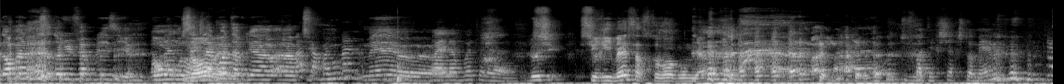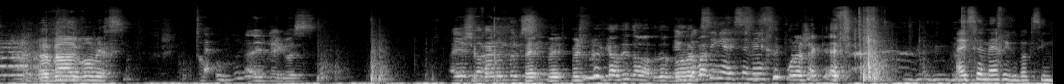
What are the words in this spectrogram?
Normalement, ça doit lui faire plaisir. Bon, on sait Non, que la mais- boîte a pris un, un Ah, petit coup, mais euh, Ouais, la boîte elle a. le Sur- eBay, ça se revend combien? Écoute, tu feras tes recherches toi-même. Eh ben, un grand merci. Bah, ouvre-le. Allez, vrai gosse. Allez, Je sais faire pas. un Mais, unboxing. mais, mais je voulais le garder dans, dans, dans la boîte. Unboxing ASMR. C'est pour la jaquette. ASMR Unboxing.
